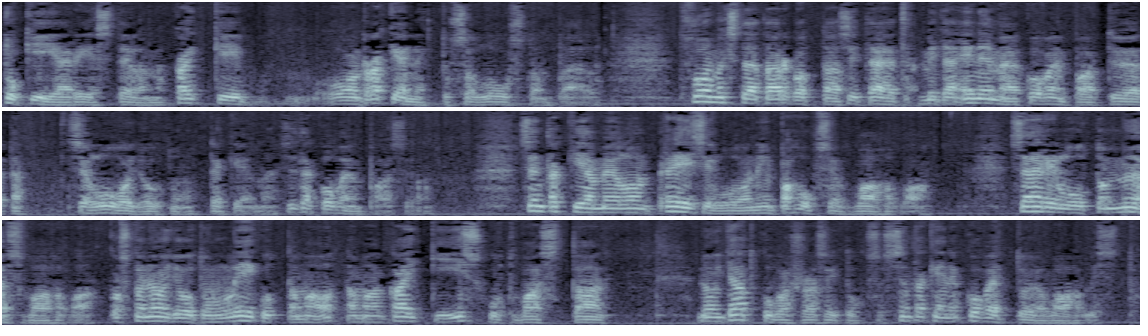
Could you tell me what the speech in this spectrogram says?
tukijärjestelmä. Kaikki on rakennettu sen luuston päällä. Suomeksi tämä tarkoittaa sitä, että mitä enemmän ja kovempaa työtä se luu on joutunut tekemään, sitä kovempaa se on. Sen takia meillä on reisiluu niin pahuksen vahvaa. Sääriluut on myös vahvaa, koska ne on joutunut liikuttamaan, ottamaan kaikki iskut vastaan. Ne on jatkuvassa rasituksessa, sen takia ne kovettuu ja vahvistuu.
